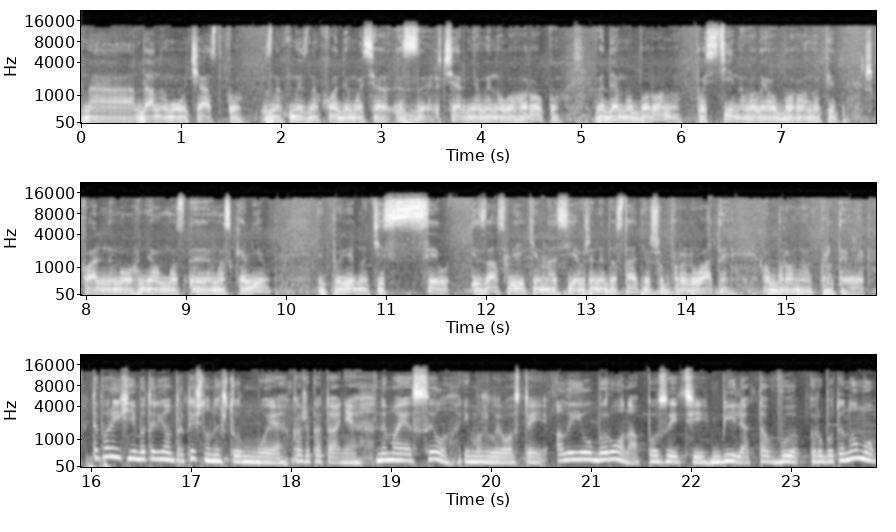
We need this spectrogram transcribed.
на даному участку ми знаходимося з червня минулого року, ведемо оборону, постійно вели оборону під шквальним огнем е, москалів. Відповідно, ті сил і засоби, які в нас є, вже недостатньо, щоб прорвати оборону противника. Тепер їхній батальйон практично не штурмує, каже Катані. Немає сил і можливостей, але і оборона позицій біля та в роботиному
